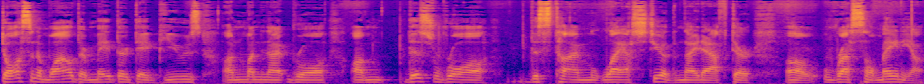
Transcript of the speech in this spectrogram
Dawson and Wilder made their debuts on Monday Night Raw. On this Raw, this time last year, the night after uh, WrestleMania.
